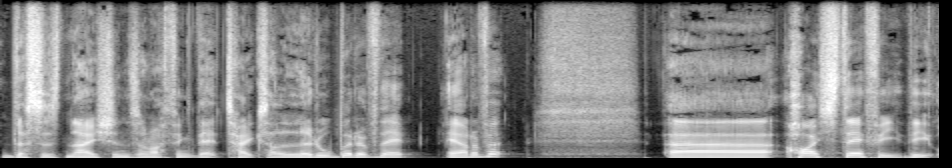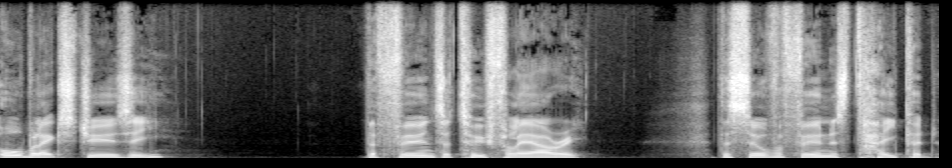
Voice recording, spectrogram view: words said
this is nations, and I think that takes a little bit of that out of it. Uh, hi, Staffy. The All Blacks jersey, the ferns are too flowery. The silver fern is tapered,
